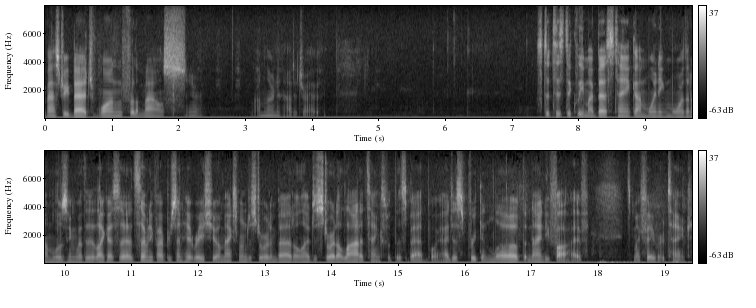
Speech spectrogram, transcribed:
mastery badge 1 for the mouse, you know, I'm learning how to drive it. Statistically my best tank. I'm winning more than I'm losing with it. Like I said, 75% hit ratio, maximum destroyed in battle. I destroyed a lot of tanks with this bad boy. I just freaking love the 95. It's my favorite tank.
